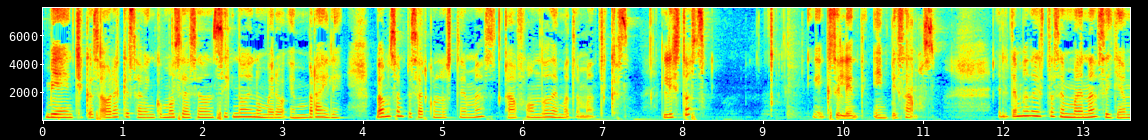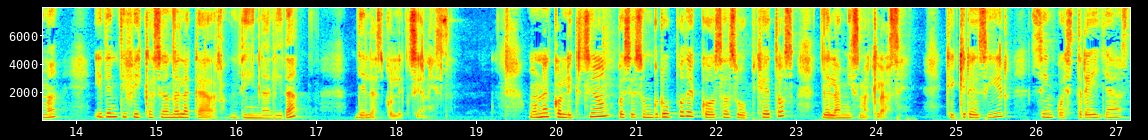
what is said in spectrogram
Bien, chicos, ahora que saben cómo se hace un signo de número en braille, vamos a empezar con los temas a fondo de matemáticas. ¿Listos? Excelente, empezamos. El tema de esta semana se llama Identificación de la cardinalidad de las colecciones. Una colección, pues, es un grupo de cosas u objetos de la misma clase. ¿Qué quiere decir? Cinco estrellas,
